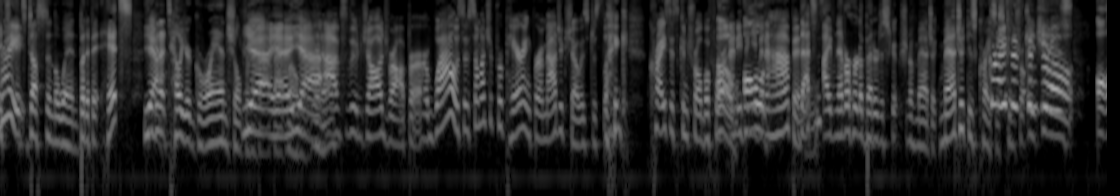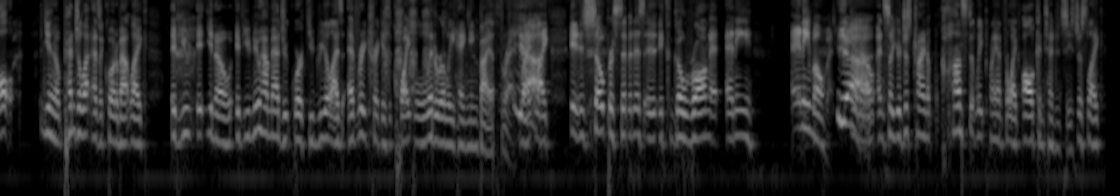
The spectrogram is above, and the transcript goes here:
it's, Right. it's dust in the wind. But if it hits, Yeah. you're going to tell your grandchildren yeah about that yeah moment, yeah you know? absolute jaw dropper wow so so much of preparing for a magic show is just like crisis control before Oh, anything even of- happens That's I've never heard a better description of magic. Magic is crisis, Crisis control. It is control. all you know. Penn Jillette has a quote about like if you it, you know if you knew how magic worked, you'd realize every trick is quite literally hanging by a thread. Yeah. Right? Like it is so precipitous. It, it could go wrong at any any moment. Yeah. You know, and so you're just trying to constantly plan for like all contingencies. Just like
